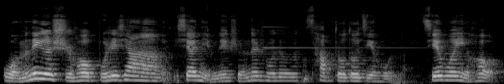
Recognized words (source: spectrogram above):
我们那个时候不是像像你们那个时候，那时候就差不多都结婚了。结婚以后，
